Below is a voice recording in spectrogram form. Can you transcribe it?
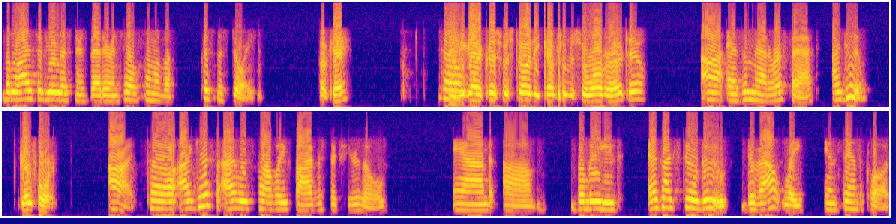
the lives of your listeners better and tell some of the Christmas stories. Okay. So, have you got a Christmas story that comes from the Sir Walter Hotel? Uh, as a matter of fact, I do. Go for it. All right. So I guess I was probably five or six years old, and um, believed, as I still do, devoutly in Santa Claus.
